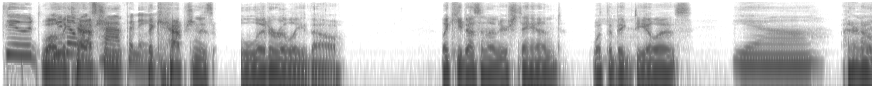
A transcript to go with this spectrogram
Dude, Well, you the know caption, what's happening. the caption is literally though, like he doesn't understand what the big deal is. yeah. I don't know. Oh,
